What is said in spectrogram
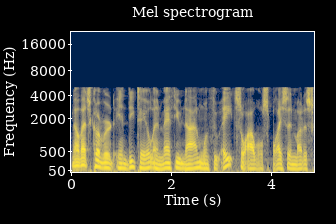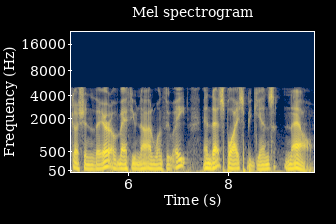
Now that's covered in detail in Matthew 9, 1 through 8, so I will splice in my discussion there of Matthew 9, 1 through 8, and that splice begins now.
